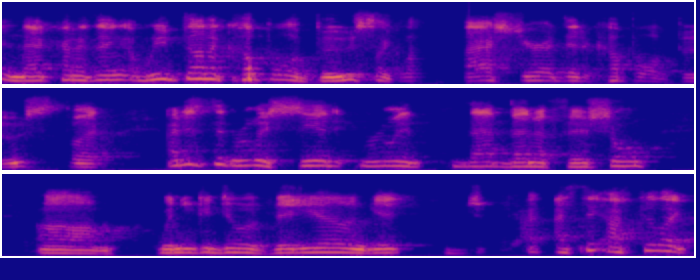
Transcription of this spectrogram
and that kind of thing. We've done a couple of boosts. Like last year, I did a couple of boosts, but I just didn't really see it really that beneficial um, when you can do a video and get i think i feel like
